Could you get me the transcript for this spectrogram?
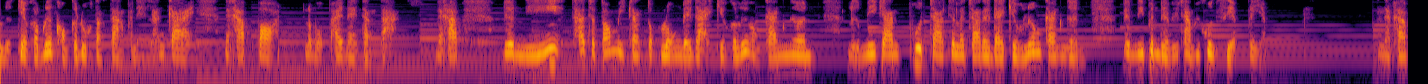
หรือเกี่ยวกับเรื่องของกระดูกต่างๆภายในร่างกายนะครับปอดระบบภายในต่างๆนะครับ เดือนนี้ถ้าจะต้องมีการตกลงใด ๆ เกี่ยวกับเรื่องของการเงิน หรือมีการพูดจาเจรจาใดๆเกี่ยวกับเรื่องของการเงิน เดือนนี้เป็นเดือนที่ทำให้คุณเสียเปรียบนะครับ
